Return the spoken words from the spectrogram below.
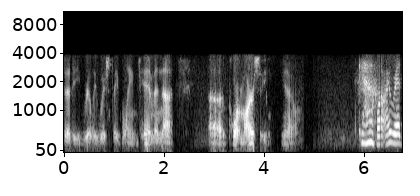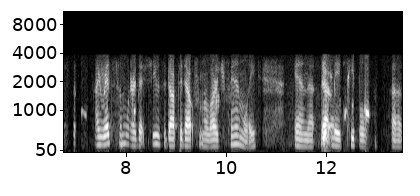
said he really wished they blamed him and not uh, poor Marcy. You know. Yeah. Well, I read I read somewhere that she was adopted out from a large family, and that that Yeah. made people uh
